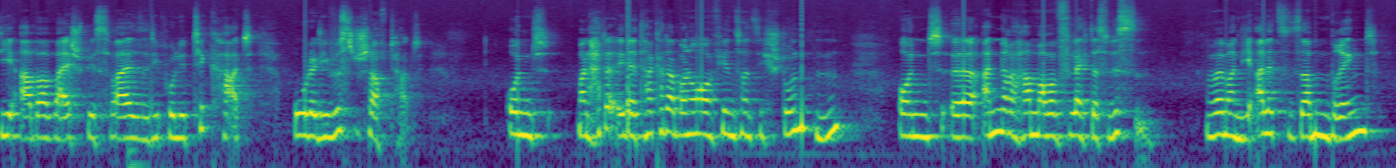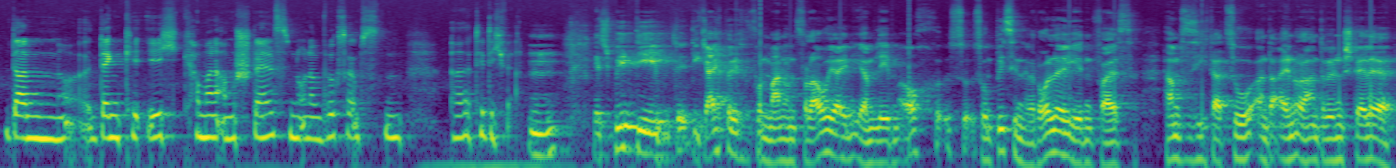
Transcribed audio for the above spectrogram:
die aber beispielsweise die Politik hat oder die Wissenschaft hat. Und man hat, der Tag hat aber nur 24 Stunden und äh, andere haben aber vielleicht das Wissen. Und wenn man die alle zusammenbringt, dann äh, denke ich, kann man am schnellsten und am wirksamsten äh, tätig werden. Mhm. Jetzt spielt die, die Gleichberechtigung von Mann und Frau ja in Ihrem Leben auch so, so ein bisschen eine Rolle. Jedenfalls haben Sie sich dazu an der einen oder anderen Stelle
